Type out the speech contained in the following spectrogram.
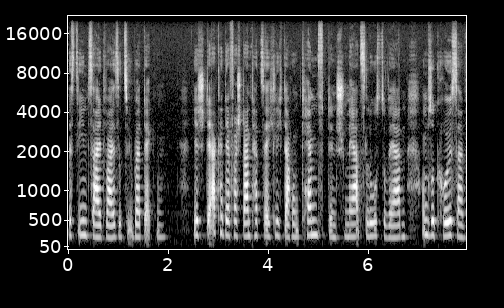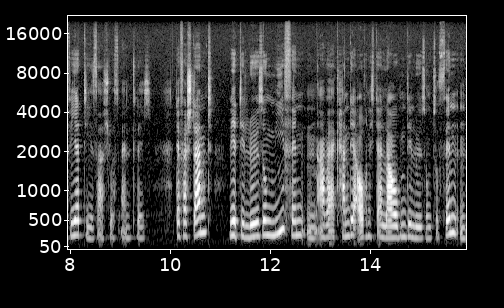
ist ihn zeitweise zu überdecken. Je stärker der Verstand tatsächlich darum kämpft, den Schmerz loszuwerden, umso größer wird dieser schlussendlich. Der Verstand wird die Lösung nie finden, aber er kann dir auch nicht erlauben, die Lösung zu finden,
